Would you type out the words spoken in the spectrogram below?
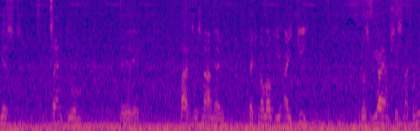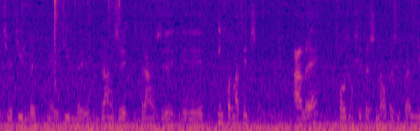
jest centrum y, bardzo znanym technologii IT. Rozwijają się znakomicie firmy, y, firmy branży, branży y, informatycznej, ale tworzą się też nowe zupełnie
